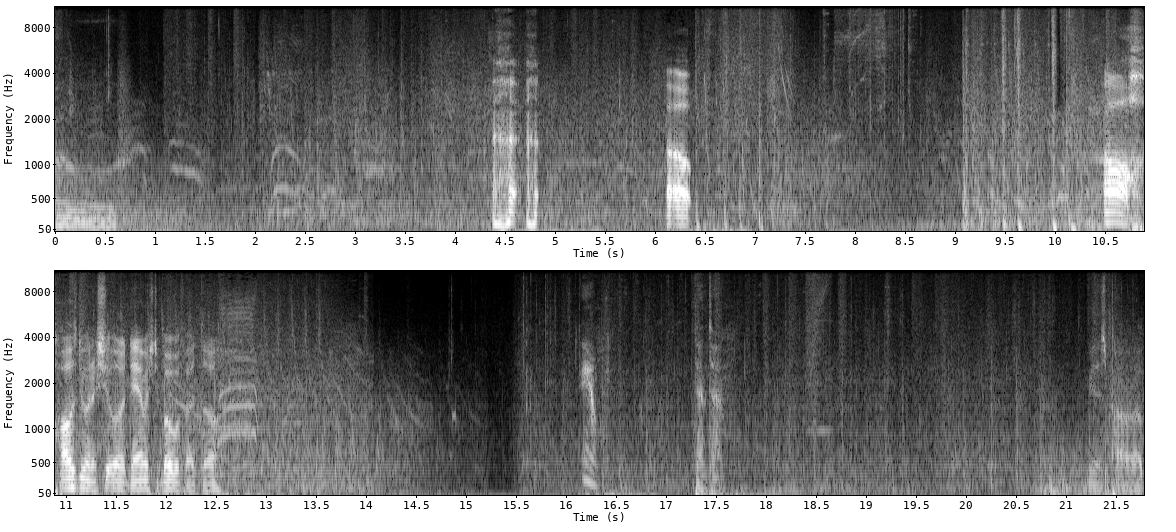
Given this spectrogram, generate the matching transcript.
Ooh. Uh-oh. Oh, I was doing a shitload of damage to Boba Fett, though. Damn. Damn, damn. Give me this power up.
